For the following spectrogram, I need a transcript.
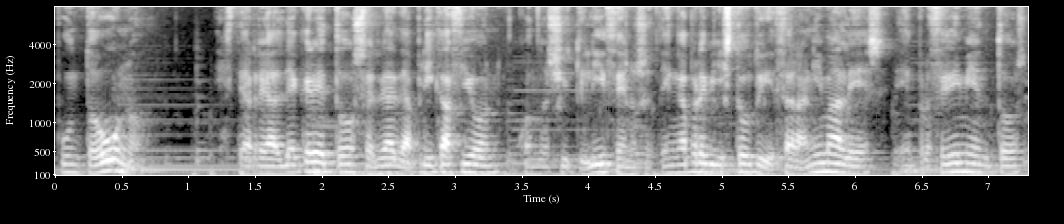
Punto 1. Este Real Decreto será de aplicación cuando se utilicen o se tenga previsto utilizar animales en procedimientos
